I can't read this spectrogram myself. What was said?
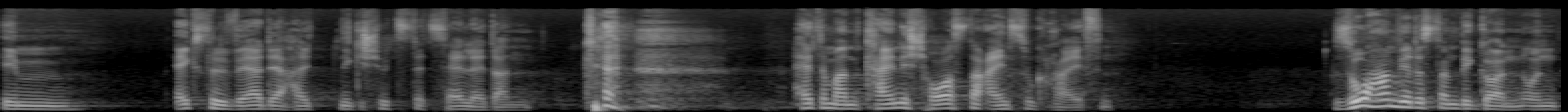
Im Excel wäre der halt eine geschützte Zelle, dann hätte man keine Chance da einzugreifen. So haben wir das dann begonnen und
